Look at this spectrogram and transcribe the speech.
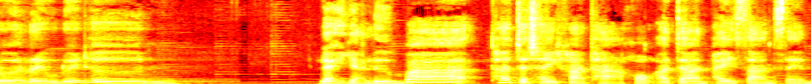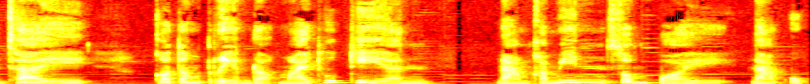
โดยเร็วด้วยเทินและอย่าลืมว่าถ้าจะใช้คาถาของอาจารย์ไพศาลแสนชัย ก็ต้องเตรียมดอกไม้ทูบเทียน น้ำขมิ้น ส้มปล่อย น้ำอบ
